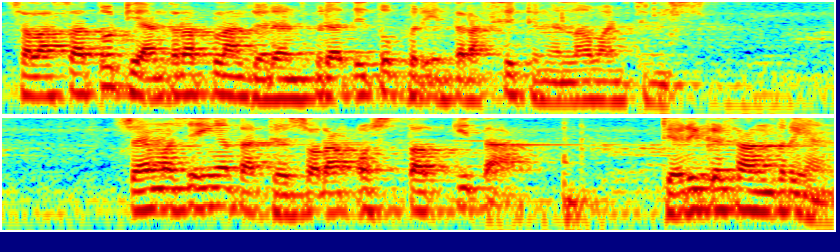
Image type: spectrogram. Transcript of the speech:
Salah satu di antara pelanggaran berat itu berinteraksi dengan lawan jenis. Saya masih ingat ada seorang ustadz kita dari kesantrian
